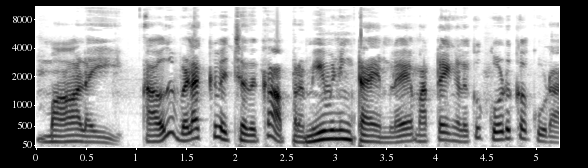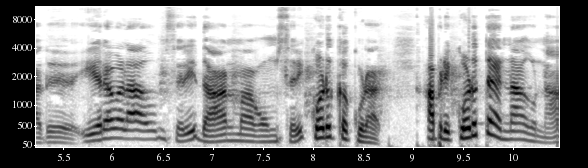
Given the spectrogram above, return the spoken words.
மாலை அதாவது விளக்கு வச்சதுக்கு அப்புறம் ஈவினிங் டைமில் மற்றவங்களுக்கு கொடுக்கக்கூடாது. இரவலாகவும் சரி தானமாகவும் சரி கொடுக்கக்கூடாது. அப்படி கொடுத்த என்ன ஆகும்னா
